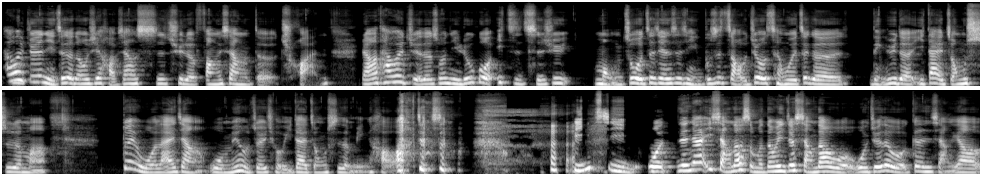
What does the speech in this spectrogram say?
他会觉得你这个东西好像失去了方向的船，然后他会觉得说，你如果一直持续。猛做这件事情，不是早就成为这个领域的一代宗师了吗？对我来讲，我没有追求一代宗师的名号啊，就是。比起我，人家一想到什么东西就想到我，我觉得我更想要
